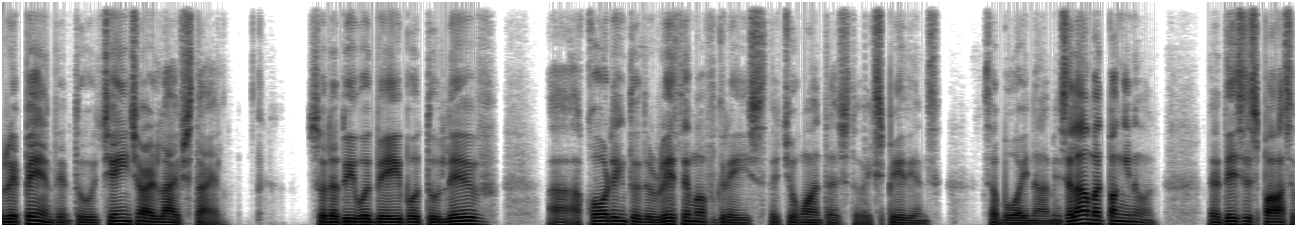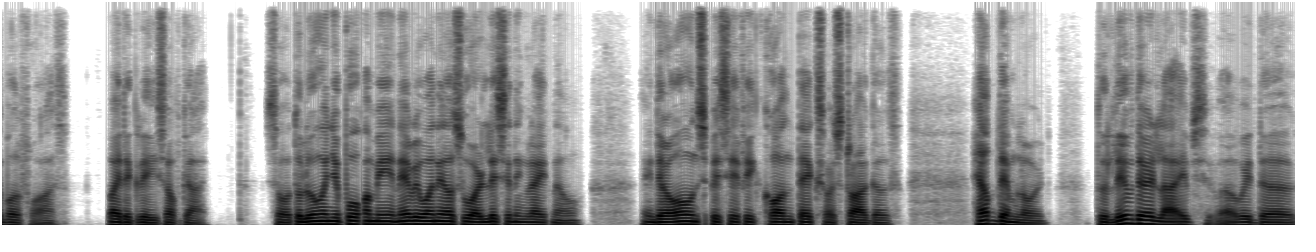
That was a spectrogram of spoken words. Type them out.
repent and to change our lifestyle so that we would be able to live uh, according to the rhythm of grace that you want us to experience sa buhay namin. Salamat, Panginoon, that this is possible for us by the grace of God. So, tulungan niyo po kami and everyone else who are listening right now in their own specific context or struggles. Help them, Lord, to live their lives uh, with the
